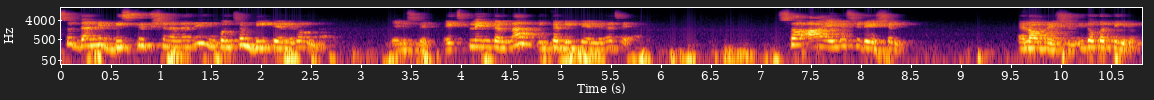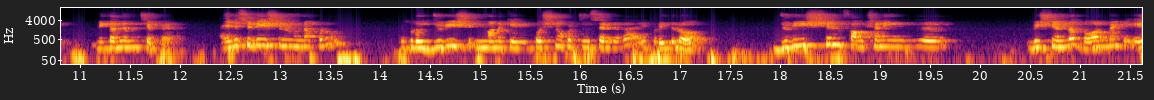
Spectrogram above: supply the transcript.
సో దాన్ని డిస్క్రిప్షన్ అనేది ఇంకొంచెం డీటెయిల్గా ఉండాలి. ఎలిసిడేట్ ఎక్స్ప్లెయిన్ కన్నా ఇంకా డీటెయిల్డ్గా చేయాలి. సో ఆ ఎలిసిడేషన్ ఎలాబరేషన్ ఇది ఒక తీరు. మీకు అందరం చెప్పారు ఎలిసిడేషన్ ఉన్నప్పుడు ఇప్పుడు జుడిషియల్ మనకి క్వశ్చన్ ఒకటి చూశారు కదా ఇప్పుడు ఇందులో జుడిషియల్ ఫంక్షనింగ్ విషయంలో గవర్నమెంట్ ఏ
